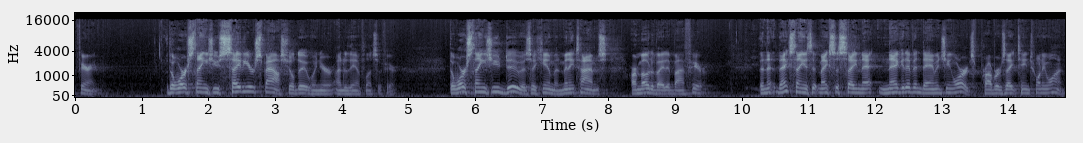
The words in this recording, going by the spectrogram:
fearing. The worst things you say to your spouse, you'll do when you're under the influence of fear. The worst things you do as a human many times are motivated by fear. The ne- next thing is it makes us say ne- negative and damaging words. Proverbs 18 21.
